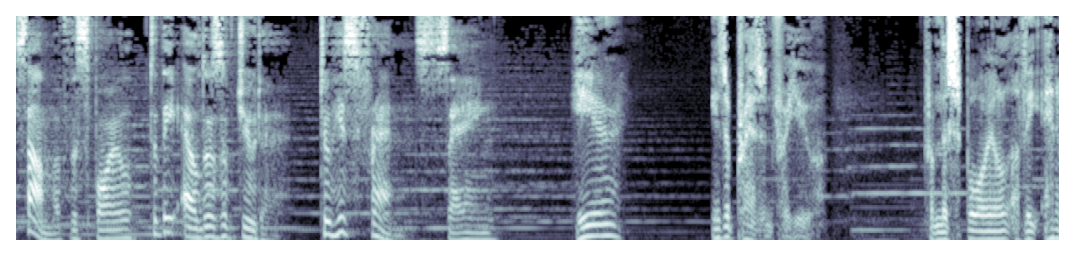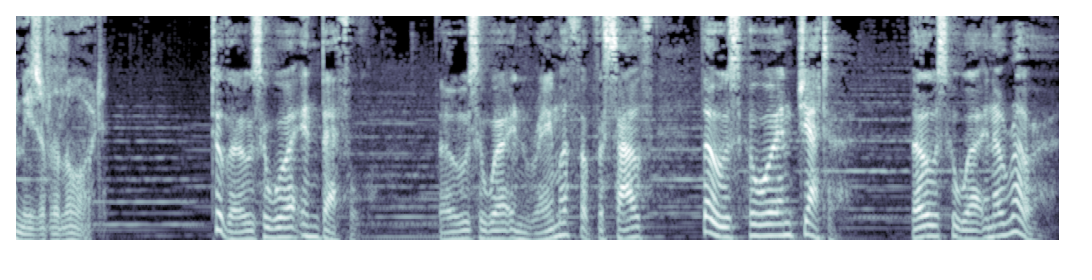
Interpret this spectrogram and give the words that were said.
some of the spoil to the elders of Judah, to his friends, saying, Here is a present for you from the spoil of the enemies of the Lord. To those who were in Bethel, those who were in Ramoth of the south, those who were in Jattir, those who were in Aroer,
